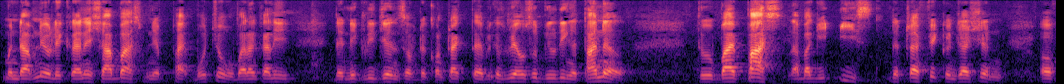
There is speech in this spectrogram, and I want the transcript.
mendap ni oleh kerana Syabas punya pipe bocor. Barangkali the negligence of the contractor because we are also building a tunnel to bypass nak bagi east the traffic congestion of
